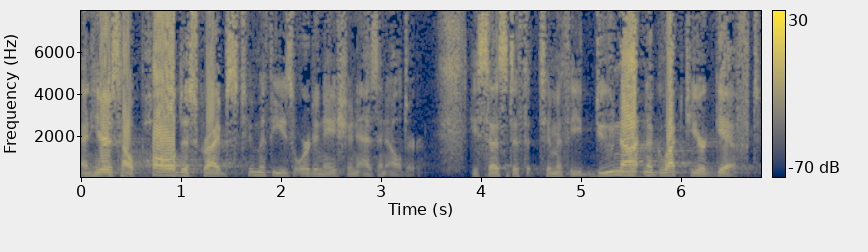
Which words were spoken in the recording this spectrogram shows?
And here's how Paul describes Timothy's ordination as an elder. He says to Th- Timothy, Do not neglect your gift,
